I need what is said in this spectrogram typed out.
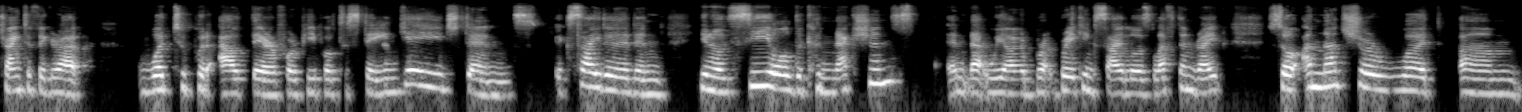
trying to figure out what to put out there for people to stay engaged and excited and you know see all the connections and that we are br- breaking silos left and right. So I'm not sure what um,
